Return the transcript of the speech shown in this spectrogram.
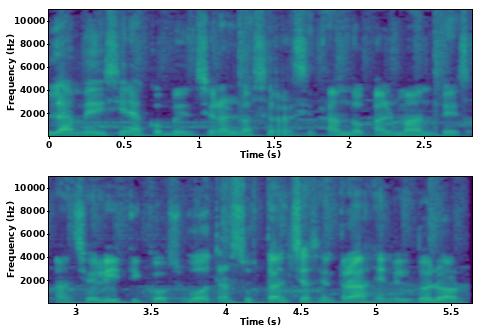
La medicina convencional lo hace recetando calmantes, ansiolíticos u otras sustancias centradas en el dolor,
